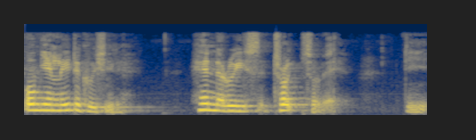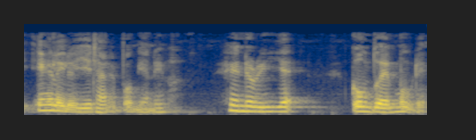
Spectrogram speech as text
ပုံပြင်လေးတစ်ခုရှိတယ်။ Henry's Troy ဆိုတဲ့ဒီအင်္ဂလိပ်လိုရေးထားတဲ့ပုံပြင်လေးပါ။ Henry ရဲ့ ကုံသွယ်မှုတဲ့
